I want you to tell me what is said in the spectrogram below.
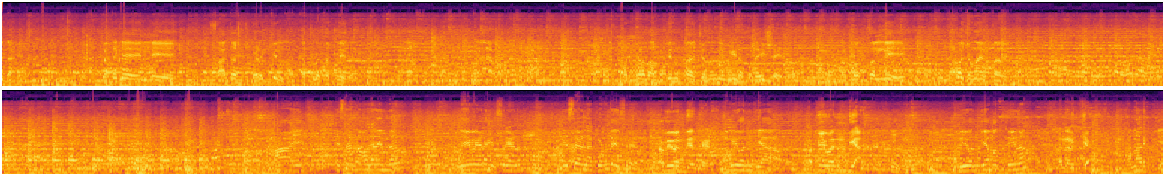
ಇದೆ. ಜೊತೆಗೆ ಇಲ್ಲಿ ಸಾಕಷ್ಟು ಬೆಳಕಿಲ್ಲ, ಕತ್ಲ ಇದೆ. ಪಟ್ಟಣದ ಅತ್ಯಂತ ಜನನಿಬಿಡ ಪ್ರದೇಶ ಇದು. ಅದೊತ್ತಲ್ಲಿ ತುಂಬ ಜನ ಇರ್ತಾರೆ. ಹೆಸರು ಹೇಳ ಹೆಸರೇಳ ಅಭಿವಂದ್ಯ ಹೆಸರು ಹೇಳು. ಅಭಿವಂದಿ ಅಂತ ಹೇಳಿ. ಅಭಿವಂದ್ಯ. ಅಭಿವಂದ್ಯ. ಅಭಿವಂದ್ಯ ಮತ್ತೆ ನೀನು? ಅನರ್ಘ್ಯ. ಅನರ್ಘ್ಯ.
